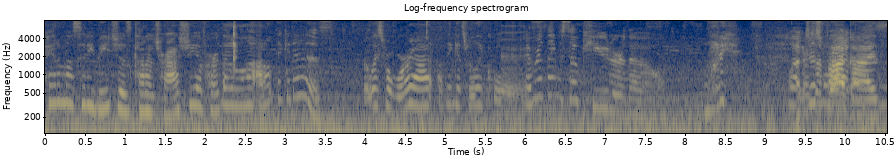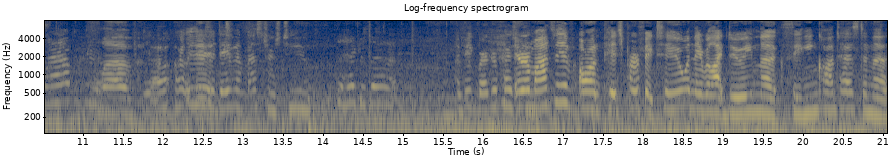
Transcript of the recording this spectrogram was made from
Panama City Beach is kind of trashy. I've heard that a lot. I don't think it is. Or at least where we're at, I think it's really cool. Everything's so cuter though. What do you? Look, There's just the frog, guys. Love. Yeah, apparently there's a it. Dave and Buster's too. What the heck is that? A big burger place. It reminds me of on Pitch Perfect too when they were like doing the singing contest and the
